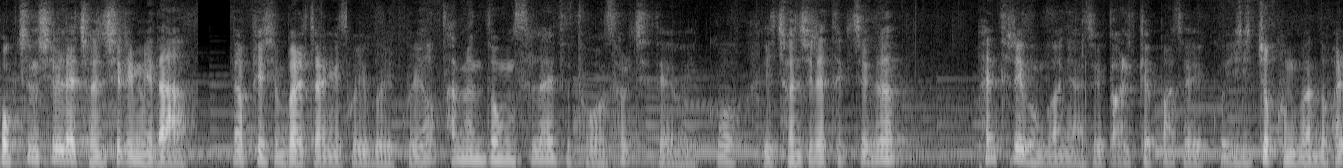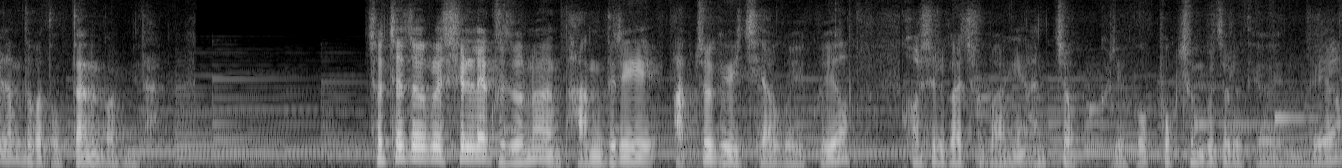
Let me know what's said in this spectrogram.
복층 실내 전실입니다. 옆에 신발장이 보이고 있고요. 삼연동 슬라이드 도어 설치되어 있고 이 전실의 특징은 팬트리 공간이 아주 넓게 빠져 있고 이쪽 공간도 활용도가 높다는 겁니다. 전체적으로 실내 구조는 방들이 앞쪽에 위치하고 있고요. 거실과 주방이 안쪽 그리고 복층 구조로 되어 있는데요.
